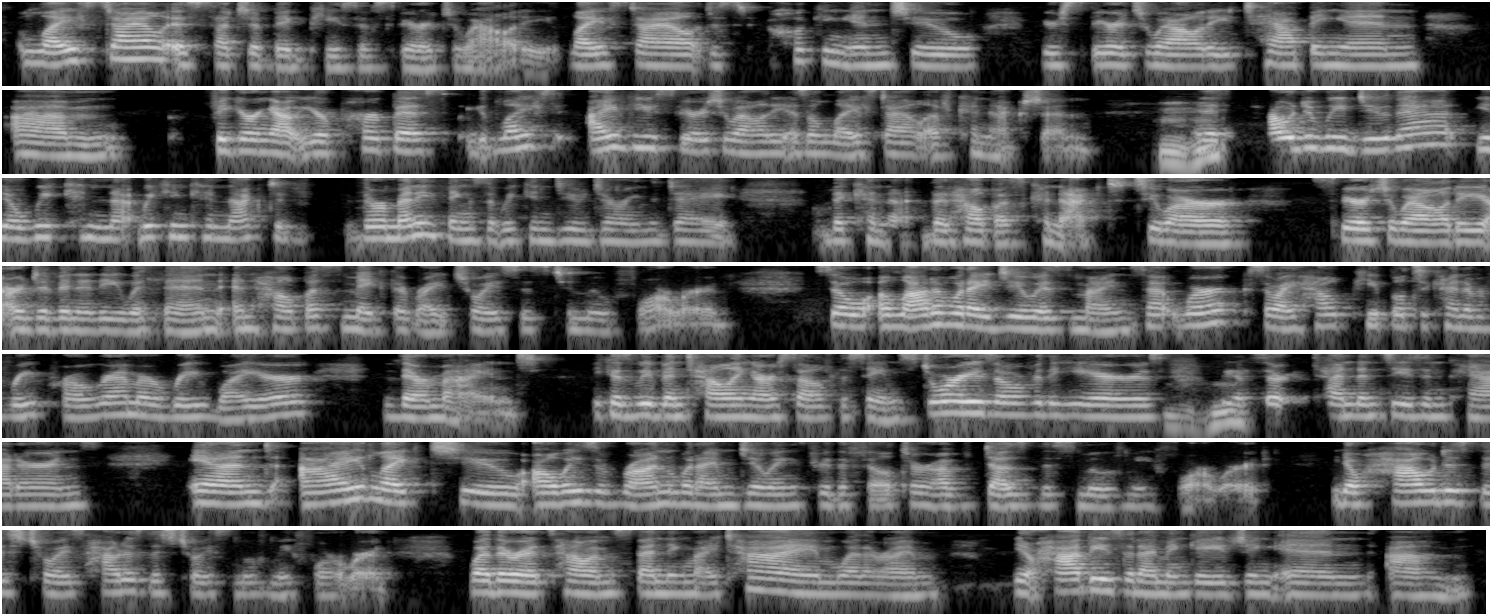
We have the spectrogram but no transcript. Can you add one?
lifestyle is such a big piece of spirituality. Lifestyle just hooking into your spirituality tapping in um, figuring out your purpose. Life i view spirituality as a lifestyle of connection. Mm-hmm. and how do we do that? You know we connect we can connect there are many things that we can do during the day that connect that help us connect to our spirituality our divinity within and help us make the right choices to move forward so a lot of what i do is mindset work so i help people to kind of reprogram or rewire their mind because we've been telling ourselves the same stories over the years mm-hmm. we have certain tendencies and patterns and I like to always run what I'm doing through the filter of does this move me forward? You know, how does this choice, how does this choice move me forward? Whether it's how I'm spending my time, whether I'm, you know, hobbies that I'm engaging in, um,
